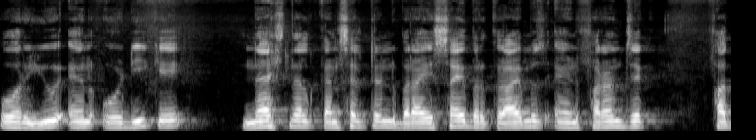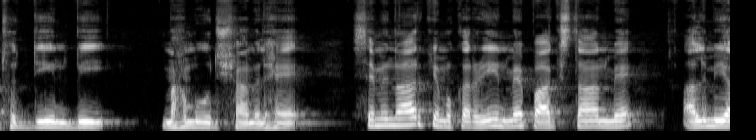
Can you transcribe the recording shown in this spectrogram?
اور یو این او ڈی کے نیشنل کنسلٹنٹ برائے cyber crimes and forensic Fateh Uddin B Mahmood شامل ہیں۔ سیمینار کے مقررین میں پاکستان میں المیہ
